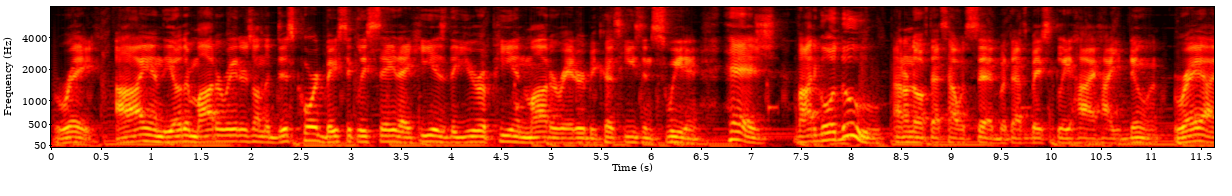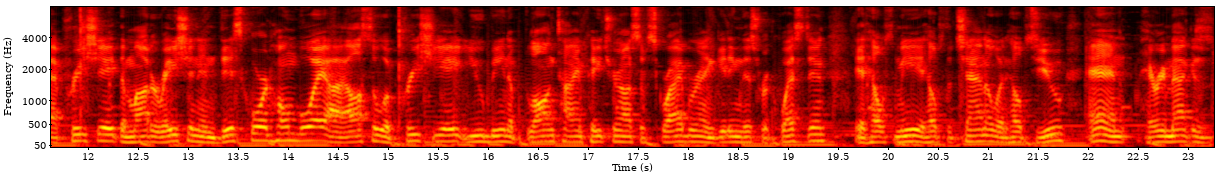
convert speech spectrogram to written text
Ray. I and the other moderators on the Discord basically say that he is the European moderator because he's in Sweden. Hej, Vadgodu. I don't know if that's how it's said, but that's basically hi, how you doing? Ray, I appreciate the moderation in Discord, homeboy. I also appreciate you being a longtime Patreon subscriber and getting this request in. It helps me, it helps the channel, it helps you. And Harry Mack is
